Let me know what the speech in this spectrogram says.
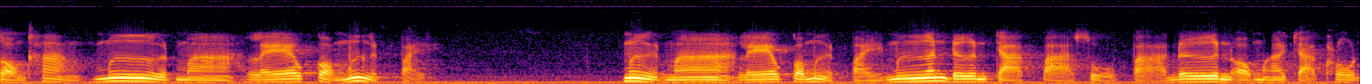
สองข้างมืดมาแล้วก็มืดไป มืดมาแล้วก็มืดไป เหมือนเดินจากป่าสู่ป่าเดินออกมาจากโคลน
